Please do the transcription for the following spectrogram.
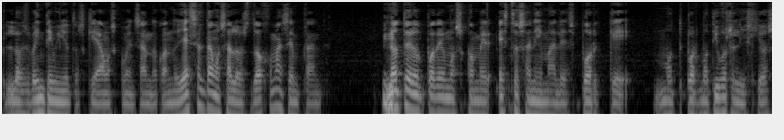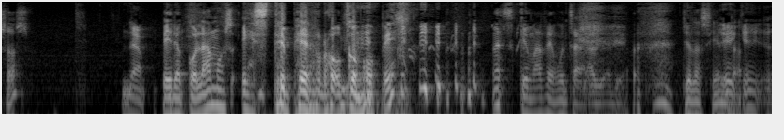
los 20 minutos que íbamos comenzando. Cuando ya saltamos a los dogmas, en plan, no te lo podemos comer estos animales porque por motivos religiosos, pero colamos este perro como pez. es que me hace mucha gracia, tío. Yo lo Eh, siento. que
